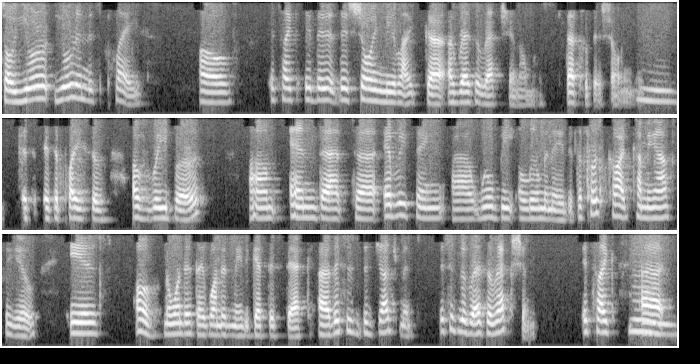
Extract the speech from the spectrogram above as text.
So you're you're in this place of it's like they're, they're showing me like a, a resurrection almost. That's what they're showing me. Mm. It's, it's a place of of rebirth, um, and that uh, everything uh, will be illuminated. The first card coming out for you is oh, no wonder they wanted me to get this deck. Uh, this is the judgment. This is the resurrection. It's like uh, Mm.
